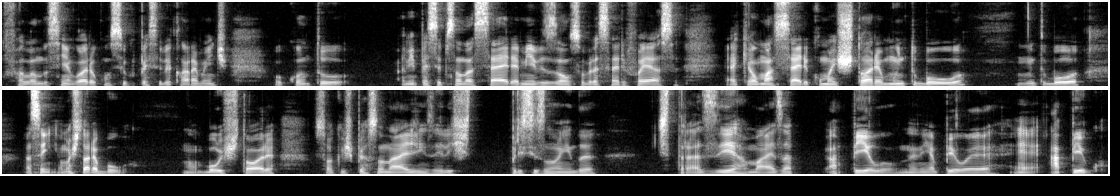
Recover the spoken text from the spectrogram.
Falando assim agora eu consigo perceber claramente o quanto a minha percepção da série, a minha visão sobre a série foi essa. É que é uma série com uma história muito boa. Muito boa. Assim, é uma história boa. Uma boa história só que os personagens, eles precisam ainda te trazer mais a, apelo, não é nem apelo, é, é apego.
